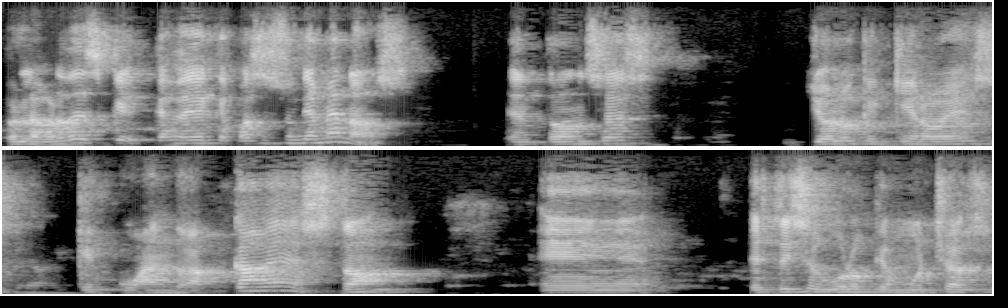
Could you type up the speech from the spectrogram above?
pero la verdad es que cada día que pasa es un día menos. Entonces, yo lo que quiero es que cuando acabe esto, eh, estoy seguro que muchos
